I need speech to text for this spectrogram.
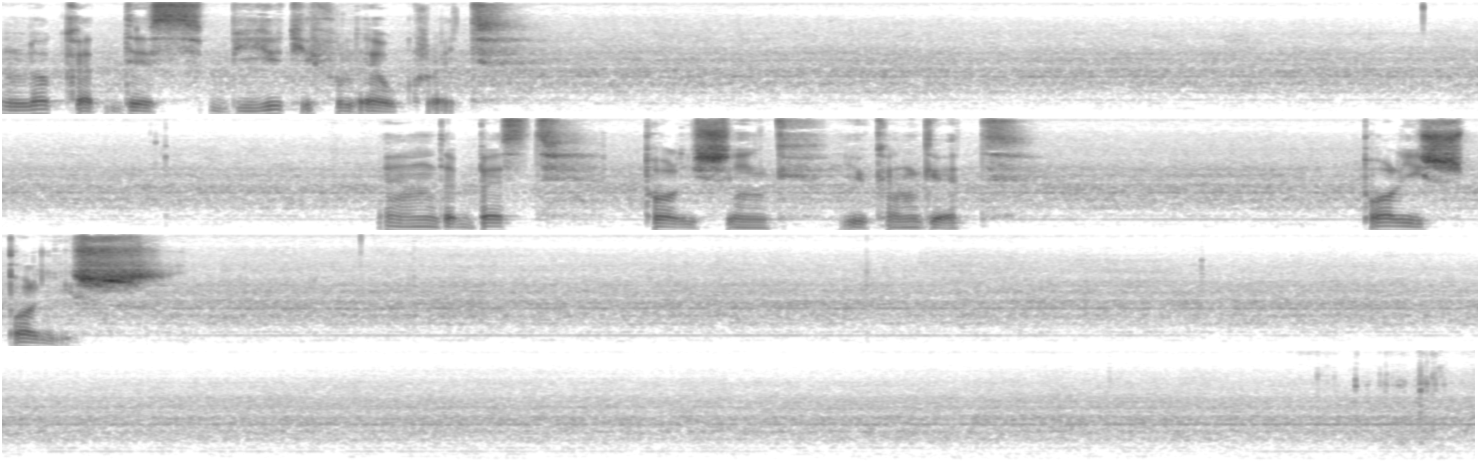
Look at this beautiful oak And the best polishing you can get. Polish, polish.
